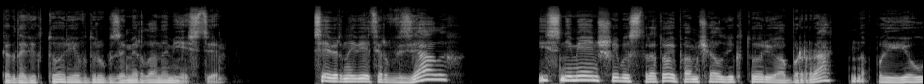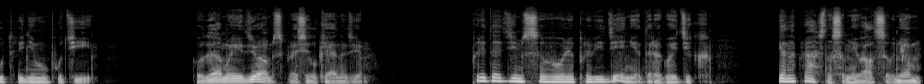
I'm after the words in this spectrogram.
когда Виктория вдруг замерла на месте. Северный ветер взял их и с не меньшей быстротой помчал Викторию обратно по ее утреннему пути. «Куда мы идем?» — спросил Кеннеди. «Предадимся воле провидения, дорогой Дик. Я напрасно сомневался в нем.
